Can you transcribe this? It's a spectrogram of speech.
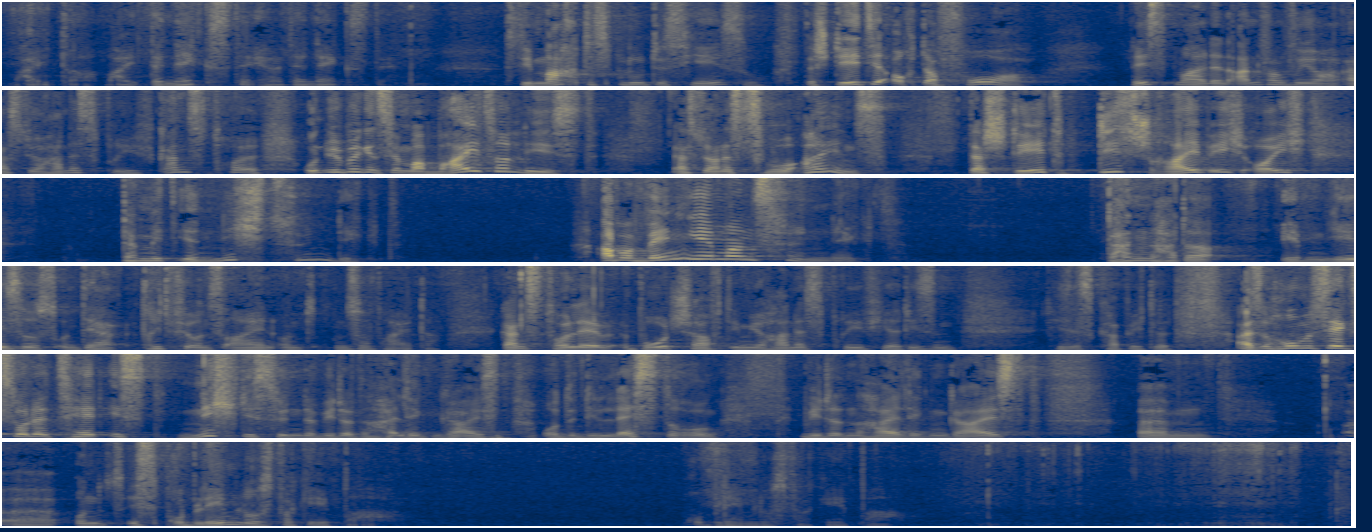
Weiter, weiter. Der Nächste, ja, der Nächste. Das ist die Macht des Blutes Jesu. Das steht ja auch davor. Lest mal den Anfang vom 1. Johannesbrief. Ganz toll. Und übrigens, wenn man weiterliest, 1. Johannes 2.1, da steht, dies schreibe ich euch, damit ihr nicht sündigt. Aber wenn jemand sündigt, dann hat er eben Jesus und der tritt für uns ein und, und so weiter. Ganz tolle Botschaft im Johannesbrief hier, diesen, dieses Kapitel. Also Homosexualität ist nicht die Sünde wider den Heiligen Geist oder die Lästerung wider den Heiligen Geist ähm, äh, und ist problemlos vergebbar. Problemlos vergebbar.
